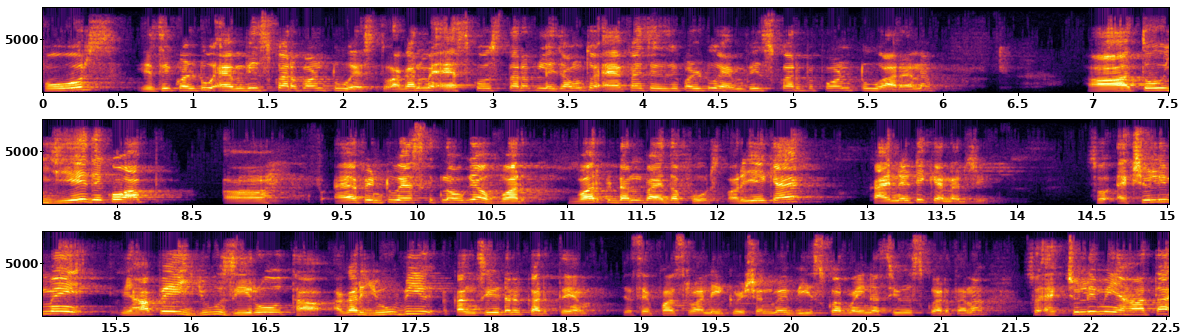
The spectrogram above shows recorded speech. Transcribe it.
force is equal to M V square upon two S तो अगर मैं एस को उस तरफ़ ले जाऊँ तो F S is equal to M V square upon two आ रहा है ना? आ, तो ये देखो आप एफ़ इंटू एस कितना हो गया? Work work done by the force और ये क्या है? काइनेटिक एनर्जी सो एक्चुअली में यहाँ पे u ज़ीरो था। अगर u भी कंसीडर करते हैं हम जैसे फ़र्स्ट वाली इक्वेशन में V square minus U square था ना सो एक्चुअली में यहाँ था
